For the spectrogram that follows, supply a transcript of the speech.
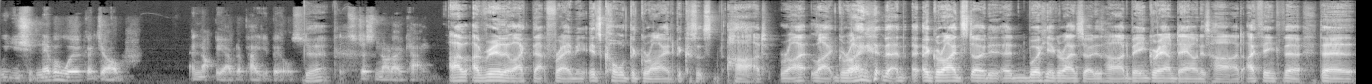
we- you should never work a job and not be able to pay your bills. yeah. It's just not okay. I, I really like that framing. It's called the grind because it's hard, right? Like grind, a grindstone and working a grindstone is hard. Being ground down is hard. I think the the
